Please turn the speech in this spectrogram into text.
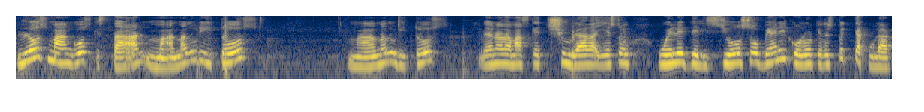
los mangos que están más maduritos, más maduritos. Vean nada más que chulada y esto huele delicioso. Vean el color, quedó espectacular.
